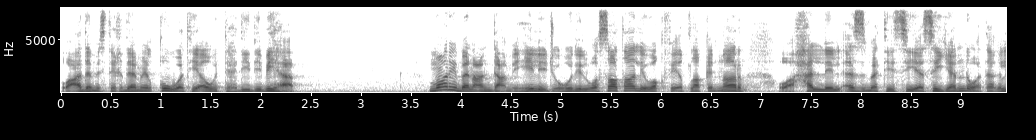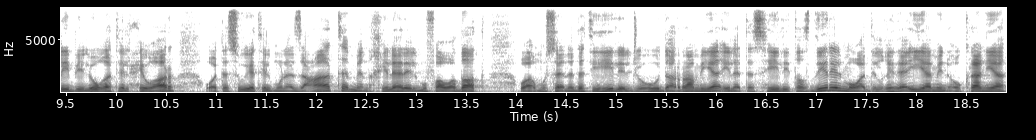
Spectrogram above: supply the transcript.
وعدم استخدام القوة أو التهديد بها. معربا عن دعمه لجهود الوساطة لوقف إطلاق النار وحل الأزمة سياسيا وتغليب لغة الحوار وتسوية المنازعات من خلال المفاوضات ومساندته للجهود الرامية إلى تسهيل تصدير المواد الغذائية من أوكرانيا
